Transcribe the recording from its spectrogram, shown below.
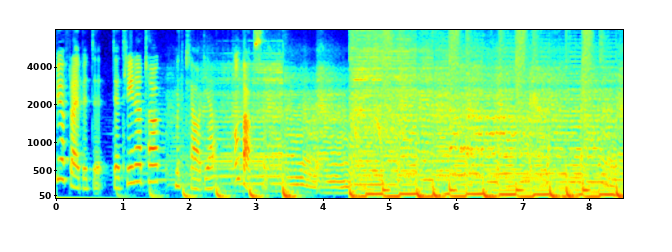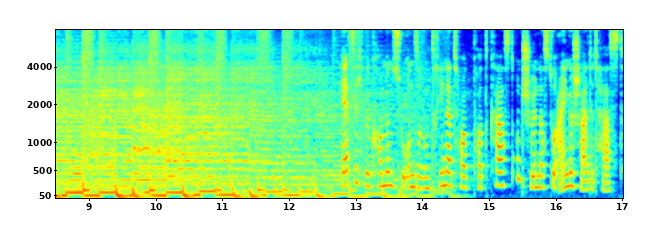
Tür frei bitte, der Trainertalk mit Claudia und Babsi. Herzlich willkommen zu unserem Trainertalk Podcast und schön, dass du eingeschaltet hast.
